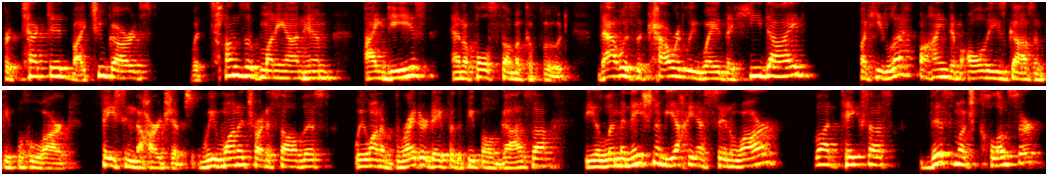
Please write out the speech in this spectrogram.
protected by two guards with tons of money on him, IDs, and a full stomach of food. That was the cowardly way that he died, but he left behind him all these Gazan people who are facing the hardships. We want to try to solve this. We want a brighter day for the people of Gaza. The elimination of Yahya Sinwar, Vlad, takes us this much closer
